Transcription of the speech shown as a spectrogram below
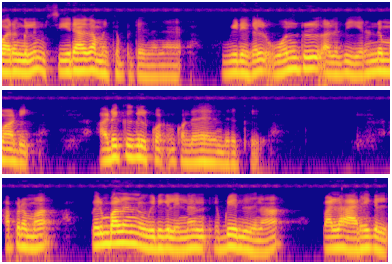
ஓரங்களும் சீராக அமைக்கப்பட்டிருந்தன. வீடுகள் ஒன்று அல்லது இரண்டு மாடி அடுக்குகள் கொ கொண்டதாக இருந்திருக்கு. அப்புறமா பெரும்பாலான வீடுகள் என்ன எப்படி இருந்ததுன்னா பல அறைகள்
